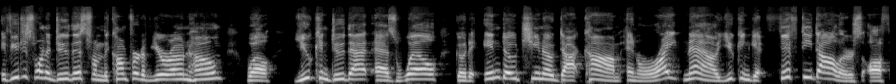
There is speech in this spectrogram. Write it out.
if you just want to do this from the comfort of your own home, well, you can do that as well. Go to Indochino.com and right now you can get $50 off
